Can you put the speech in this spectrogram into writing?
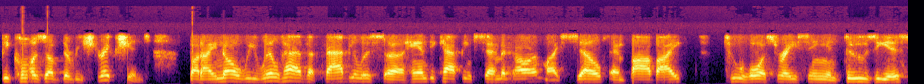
because of the restrictions. But I know we will have a fabulous uh, handicapping seminar, myself and Bob Ike two horse racing enthusiasts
